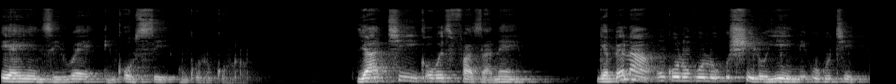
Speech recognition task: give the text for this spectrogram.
eyayenziwe inkosi uNkulunkulu. Yathi kowesifazane ngempela uNkulunkulu ushilo yini ukuthi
